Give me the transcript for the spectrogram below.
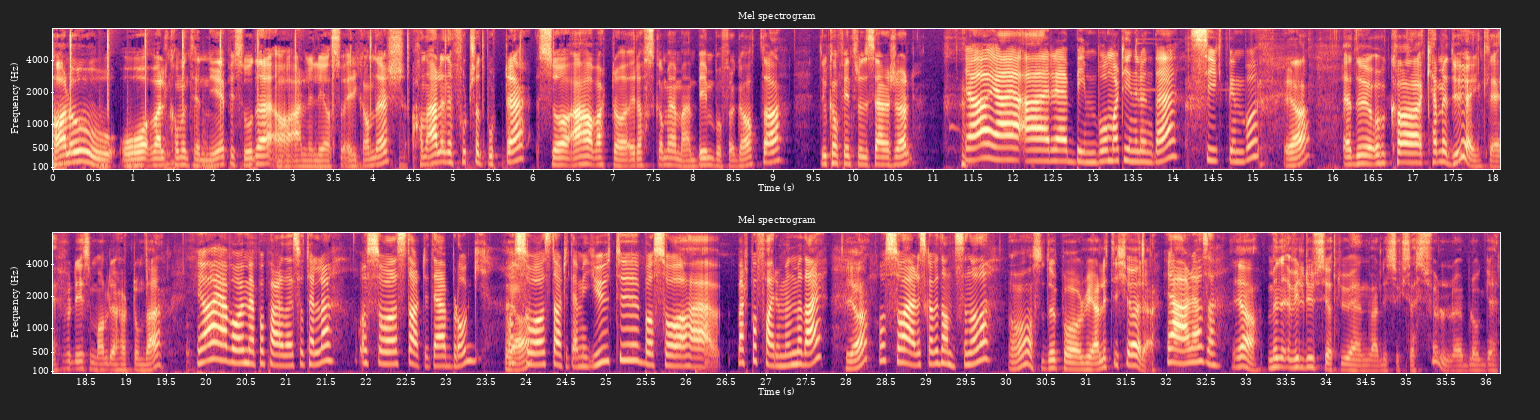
Hallo, og velkommen til en ny episode av Erlend Elias og Erik Anders. Han Erlend er fortsatt borte, så jeg har vært og raska med meg en bimbo fra gata. Du kan få introdusere deg sjøl. Ja, jeg er eh, bimbo Martine Lunde. Sykt bimbo. Ja. Er du, og hva, hvem er du egentlig, for de som aldri har hørt om deg? Ja, jeg var jo med på Paradise Hotel, da. Og så startet jeg blogg. Og Ja. så startet jeg med YouTube, og så har jeg vært på Farmen med deg. Ja. Og så er det Skal vi danse nå, da. Å, så du er på reality-kjøret? Jeg er det, altså. Ja. Men vil du si at du er en veldig suksessfull eh, blogger?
